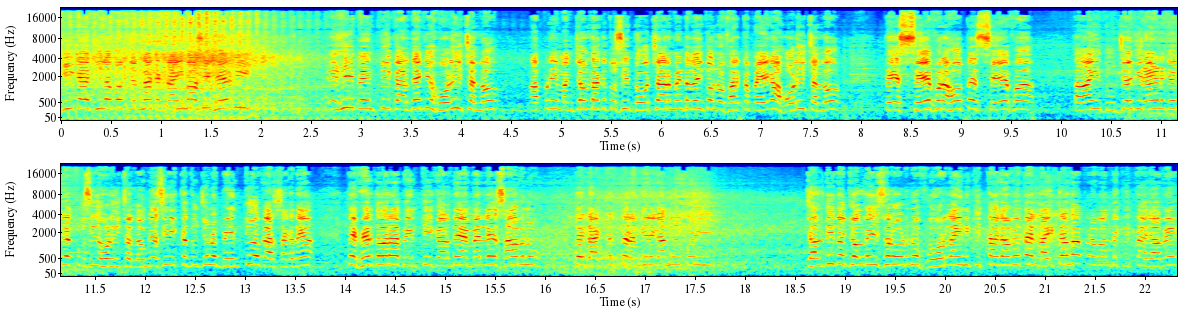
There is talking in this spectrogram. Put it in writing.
ਠੀਕ ਹੈ, ਜਿਹਨਾਂ ਕੋਲ ਜਿੰਨਾ ਕਿ ਟਾਈਮ ਆ ਅਸੀਂ ਫਿਰ ਵੀ ਇਹੀ ਬੇਨਤੀ ਕਰਦੇ ਹਾਂ ਕਿ ਹੌਲੀ ਚੱਲੋ। ਆਪਣੀ ਮੰਜ਼ਿਲ ਤੱਕ ਤੁਸੀਂ 2-4 ਮਿੰਟ ਦਾ ਹੀ ਤੁਹਾਨੂੰ ਫ਼ਰਕ ਪਏਗਾ, ਹੌਲੀ ਚੱਲੋ ਤੇ ਸੇਫ ਰਹੋ ਤੇ ਸੇਫ ਤਾਂ ਹੀ ਦੂਜੇ ਵੀ ਰਹਿਣਗੇ ਜੇ ਤੁਸੀਂ ਹੌਲੀ ਚੱਲੋਗੇ। ਅਸੀਂ ਇੱਕ ਦੂਜੇ ਨੂੰ ਬੇਨਤੀ ਹੋ ਕਰ ਸਕਦੇ ਹਾਂ ਤੇ ਫਿਰ ਦੁਬਾਰਾ ਬੇਨਤੀ ਕਰਦੇ ਹਾਂ ਐਮਐਲਏ ਸਾਹਿਬ ਨੂੰ ਤੇ ਡਾਕਟਰ ਧਰਮਵੀਰ ਗਾਂਧੀ ਨੂੰ ਕੋਈ ਜਲਦੀ ਤੋਂ ਜਲਦੀ ਇਸ ਰੋਡ ਨੂੰ ਫੋਰ ਲਾਈਨ ਕੀਤਾ ਜਾਵੇ ਤੇ ਲਾਈਟਾਂ ਦਾ ਪ੍ਰਬੰਧ ਕੀਤਾ ਜਾਵੇ।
